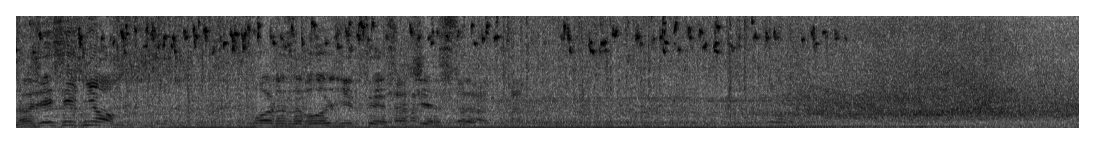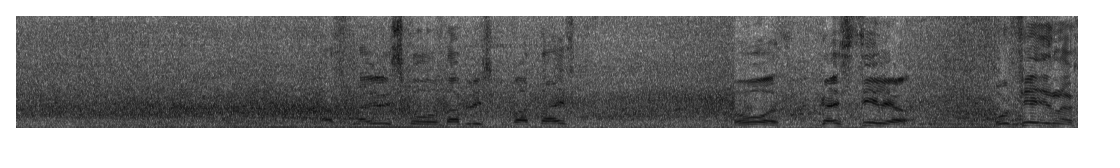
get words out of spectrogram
Но здесь и днем можно заблудиться, если честно. Около таблички Батайск. Вот. Гостили у Фединых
